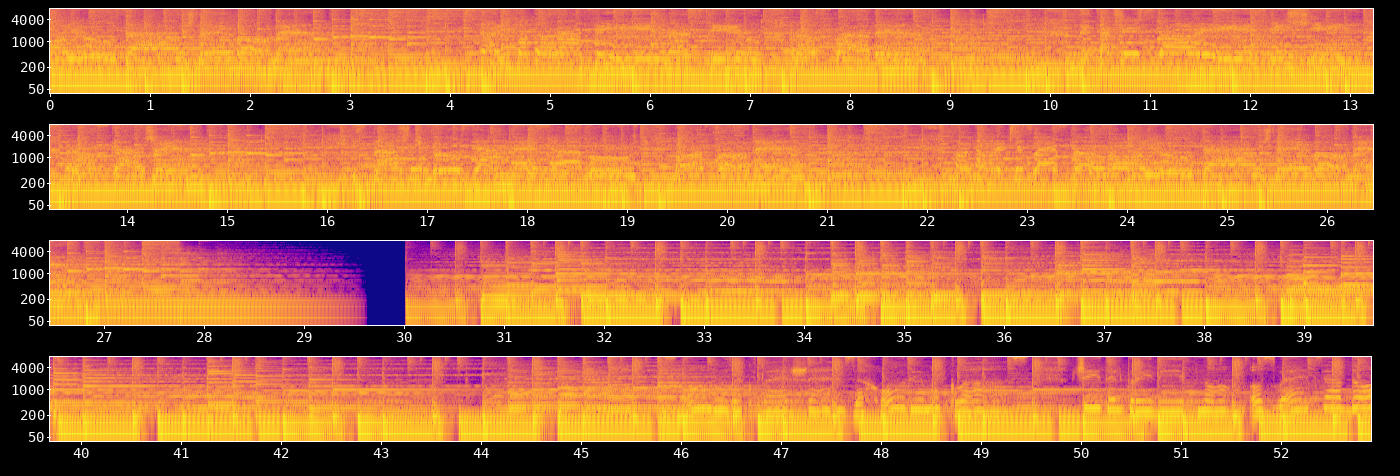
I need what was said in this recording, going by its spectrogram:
числе з тобою завжди вони. Знову, як вперше, заходимо в клас. Вчитель привітно озветься до.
